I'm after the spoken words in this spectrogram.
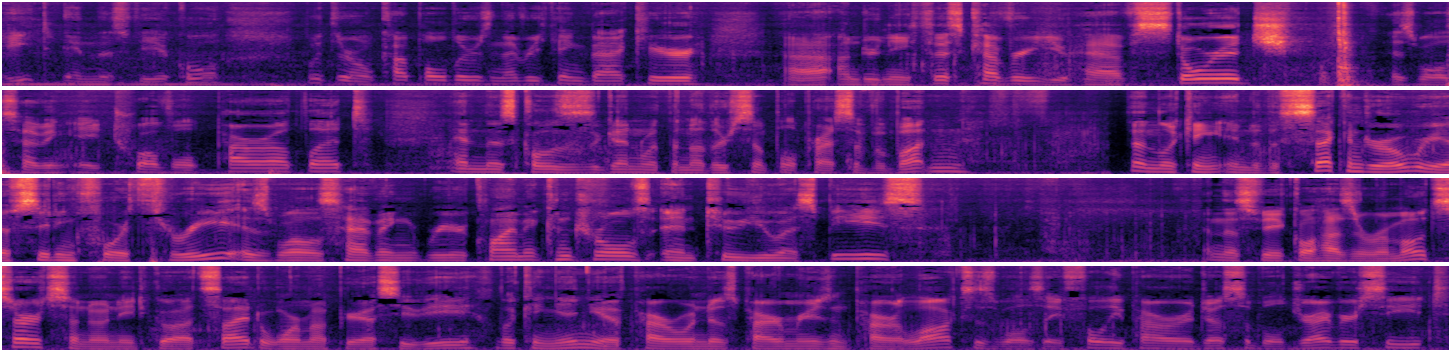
eight in this vehicle with their own cup holders and everything back here. Uh, underneath this cover, you have storage as well as having a 12 volt power outlet. And this closes again with another simple press of a button. Then looking into the second row you have seating for three as well as having rear climate controls and two USBs. And this vehicle has a remote start, so no need to go outside to warm up your SUV. Looking in, you have power windows, power mirrors, and power locks, as well as a fully power adjustable driver seat.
